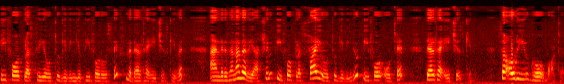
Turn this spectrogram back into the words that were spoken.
P4 plus 3O2 giving you P4O6 and the delta H is given. And there is another reaction P4 plus 5O2 giving you P4O10 delta H is given. So how do you go about it?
